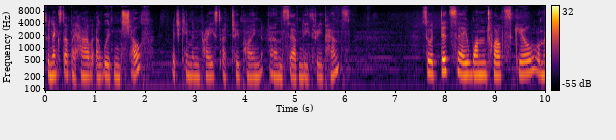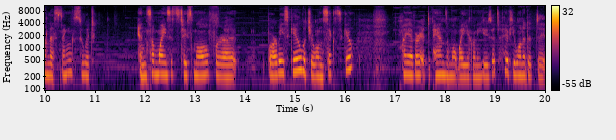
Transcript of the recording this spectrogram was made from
So next up I have a wooden shelf which came in priced at £2 and 73 pence. So it did say 1 12th scale on the listing so it in some ways it's too small for a Barbie scale which are 1 6th scale. However it depends on what way you're going to use it. If you wanted it to,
